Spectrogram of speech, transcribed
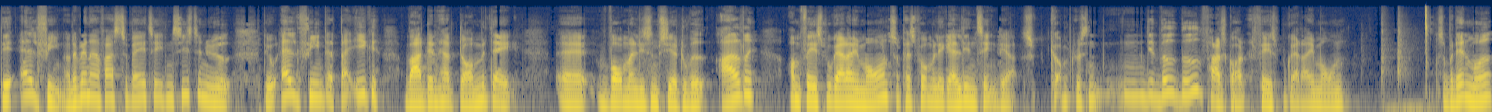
Det er alt fint, og det vender jeg faktisk tilbage til i den sidste nyhed. Det er jo alt fint, at der ikke var den her dommedag, øh, hvor man ligesom siger, du ved aldrig, om Facebook er der i morgen, så pas på, at man lægger alle dine ting der. Så kom du sådan, mm, jeg ved, ved faktisk godt, at Facebook er der i morgen. Så på den måde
